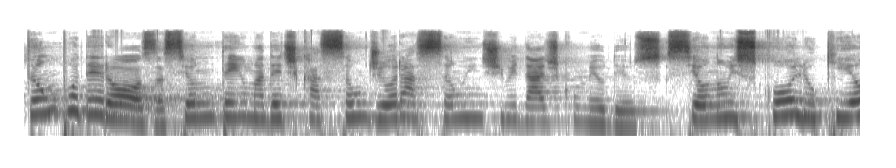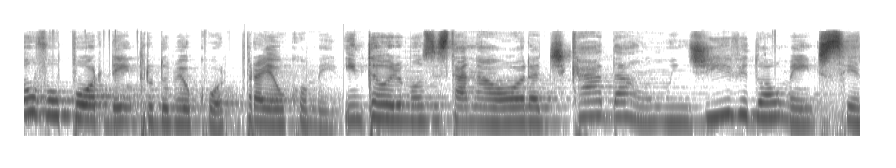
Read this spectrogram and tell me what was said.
tão poderosa se eu não tenho uma dedicação de oração e intimidade com meu Deus? Se eu não escolho o que eu vou pôr dentro do meu corpo para eu comer? Então, irmãos, está na hora de cada um individualmente ser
